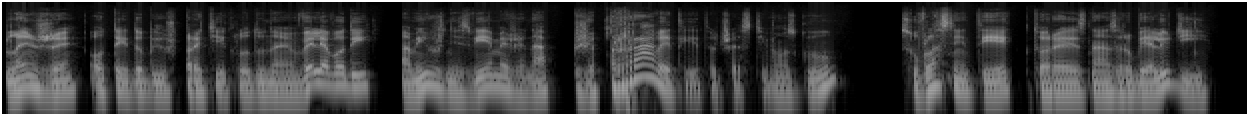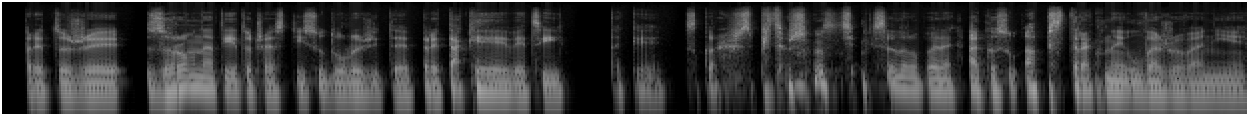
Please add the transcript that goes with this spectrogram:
Lenže od tej doby už pretieklo Dunajom veľa vody a my už dnes vieme, že, na, že práve tieto časti mozgu sú vlastne tie, ktoré z nás robia ľudí. Pretože zrovna tieto časti sú dôležité pre také veci, také skoro až zbytočnosti by sa dalo povedať, ako sú abstraktné uvažovanie,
